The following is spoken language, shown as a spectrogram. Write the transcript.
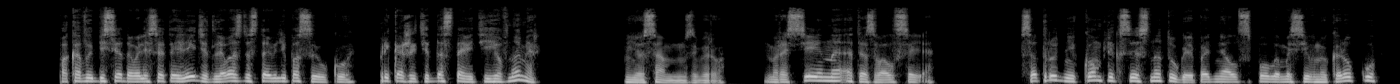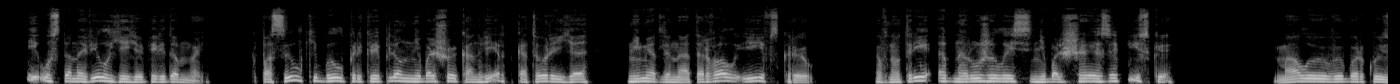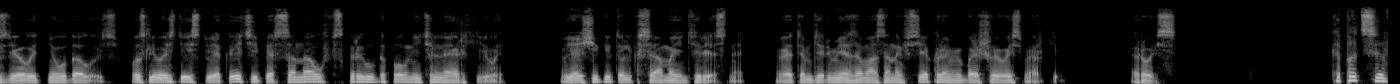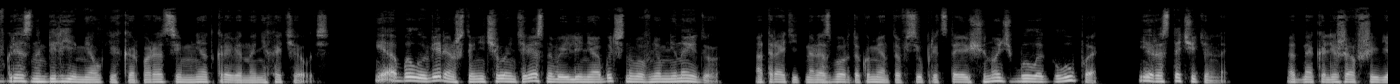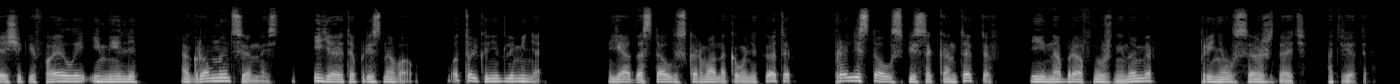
пока вы беседовали с этой леди, для вас доставили посылку. Прикажите доставить ее в номер? Я сам заберу. Рассеянно отозвался я. Сотрудник комплекса с натугой поднял с пола массивную коробку и установил ее передо мной. К посылке был прикреплен небольшой конверт, который я немедленно оторвал и вскрыл. Внутри обнаружилась небольшая записка. Малую выборку сделать не удалось. После воздействия Кэти персонал вскрыл дополнительные архивы. В ящике только самое интересное. В этом дерьме замазаны все, кроме большой восьмерки. Ройс. Копаться в грязном белье мелких корпораций мне откровенно не хотелось. Я был уверен, что ничего интересного или необычного в нем не найду, а тратить на разбор документов всю предстоящую ночь было глупо и расточительно. Однако лежавшие в ящике файлы имели огромную ценность, и я это признавал. Вот только не для меня. Я достал из кармана коммуникатор, пролистал список контактов и, набрав нужный номер, принялся ждать ответа.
